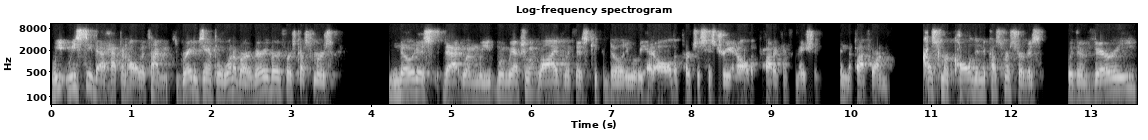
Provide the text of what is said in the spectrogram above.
we, we see that happen all the time. It's a great example. One of our very, very first customers noticed that when we when we actually went live with this capability where we had all the purchase history and all the product information in the platform, customer called into customer service with a very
